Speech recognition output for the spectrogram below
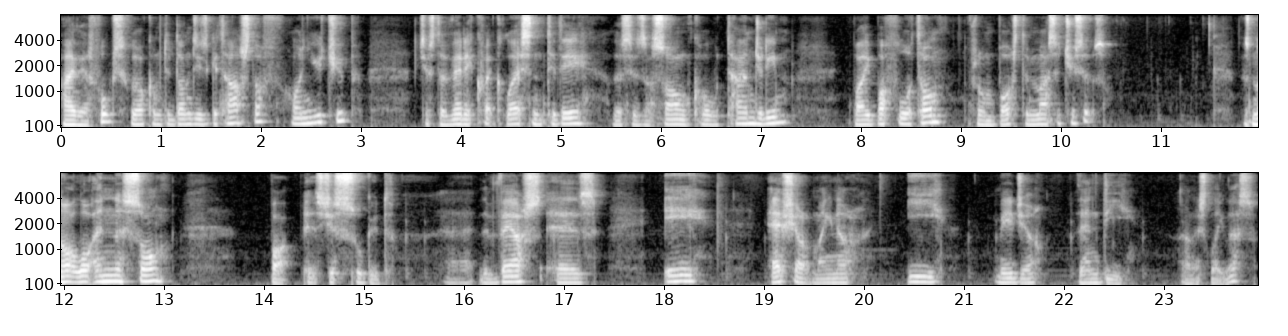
Hi there folks, welcome to Dunsy's Guitar Stuff on YouTube. Just a very quick lesson today. This is a song called Tangerine by Buffalo Tom from Boston, Massachusetts. There's not a lot in this song, but it's just so good. Uh, the verse is A, F sharp minor, E major, then D. And it's like this.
